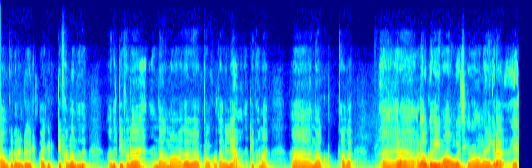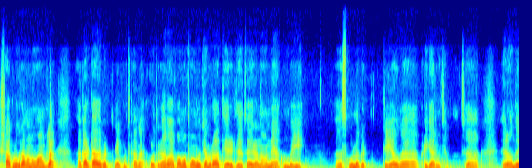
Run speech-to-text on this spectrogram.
அவங்கக்கிட்ட ரெண்டு பாக்கெட் டிஃபன் இருந்தது. அந்த டிஃபனை இந்தாங்கம்மா அதை ஒருத்தவங்க கொடுத்தாங்க இல்லையா? அந்த டிஃபனை இருந்தால் கொடுத்தாங்க. ஏன்னா அளவுக்கு அதிகமாக அவங்க வச்சுக்கணும்னு நினைக்கல. எக்ஸ்ட்ரா கொடுக்குறாங்கன்னு வாங்கல. கரெக்டாக அதை பற்றி கொடுத்துட்டாங்க. கொடுத்துட்டு அப்போ மொத்தமாக நூற்றி ஐம்பது ரூபா தேடிட்டு தேடின உடனே கொண்டு போய் ஸ்கூலில் கட்டி அவங்க படிக்க ஆரம்பித்தாங்க ஸோ இதில் வந்து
